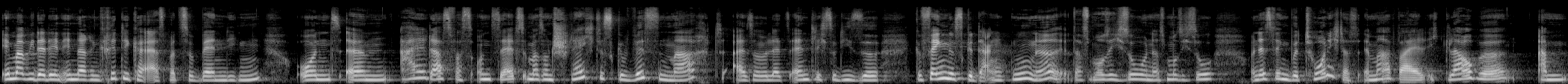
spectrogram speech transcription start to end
immer wieder den inneren Kritiker erstmal zu bändigen und ähm, all das, was uns selbst immer so ein schlechtes Gewissen macht, also letztendlich so diese Gefängnisgedanken, ne, das muss ich so und das muss ich so. Und deswegen betone ich das immer, weil ich glaube, am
